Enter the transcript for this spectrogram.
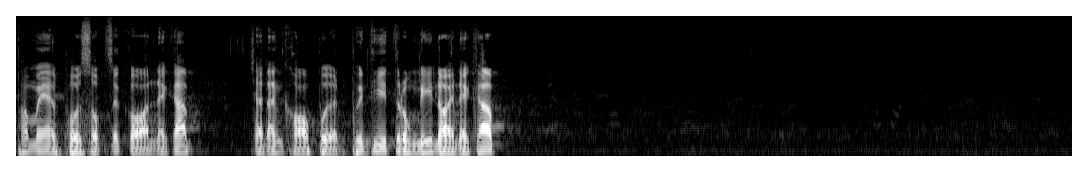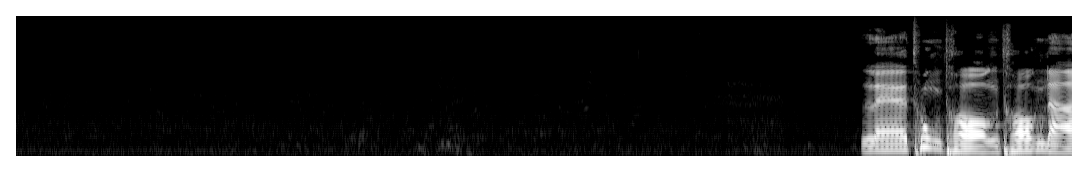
พระแม่โพศพซะก่อนนะครับ ฉะนั้นขอเปิดพื้นที่ตรงนี้หน่อยนะครับ แลทุ่งทองท้องนา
